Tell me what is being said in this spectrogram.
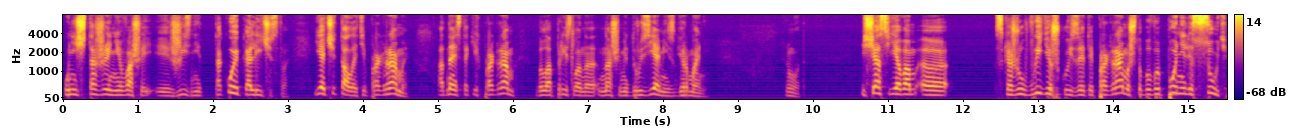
уничтожение вашей э, жизни такое количество. Я читал эти программы. Одна из таких программ была прислана нашими друзьями из Германии. Вот. И сейчас я вам э, скажу выдержку из этой программы, чтобы вы поняли суть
